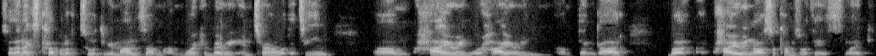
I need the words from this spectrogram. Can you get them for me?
So the next couple of two three months, I'm I'm working very internal with the team. Um, hiring, we're hiring. Um, thank God. But hiring also comes with its like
